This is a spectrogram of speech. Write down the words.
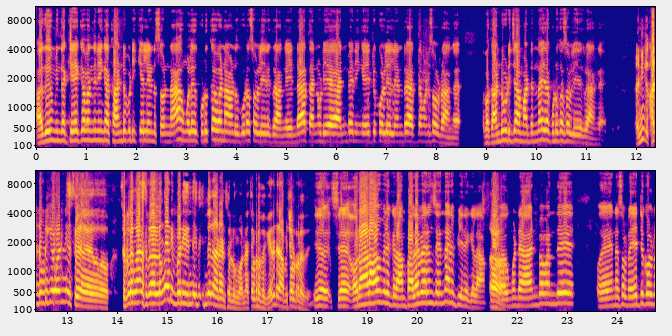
அதுவும் இந்த கேக்கை வந்து நீங்க கண்டுபிடிக்கலன்னு சொன்னா உங்களுக்கு கொடுக்க வேணாம்னு கூட சொல்லி இருக்கிறாங்க ஏண்டா தன்னுடைய அன்பை நீங்க ஏற்றுக்கொள்ளல என்று அர்த்தம்னு சொல்றாங்க. அப்ப கண்டுபிடிச்சா மட்டும்தான் இதை கொடுக்க சொல்லி இருக்கிறாங்க நீங்க கண்டுபிடிக்க வேண்டிய ஸ்ரீலங்கான ஸ்ரீலங்கா இந்த இந்த- நாடான்னு சொல்லுங்க. நான் சொல்றதுக்கு என்ன அப்படி சொல்றது. ஒரு ஆளாவும் இருக்கலாம். பல பேரும் சேர்ந்து அனுப்பி இருக்கலாம் ஆ. உங்களோட அன்பை வந்து என்ன சொல்ற ஏற்றுக்கொள்ற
